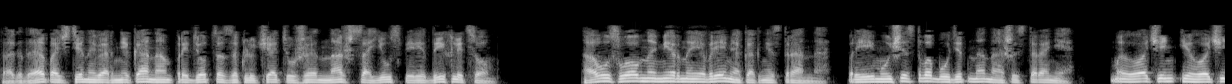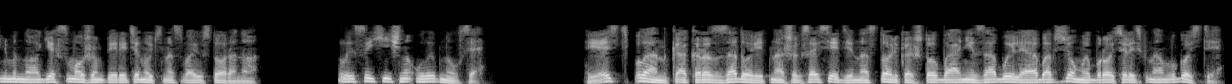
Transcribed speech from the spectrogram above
Тогда почти наверняка нам придется заключать уже наш союз перед их лицом. А в условно мирное время, как ни странно, преимущество будет на нашей стороне. Мы очень и очень многих сможем перетянуть на свою сторону. Лысый хищно улыбнулся. Есть план, как раззадорить наших соседей настолько, чтобы они забыли обо всем и бросились к нам в гости?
